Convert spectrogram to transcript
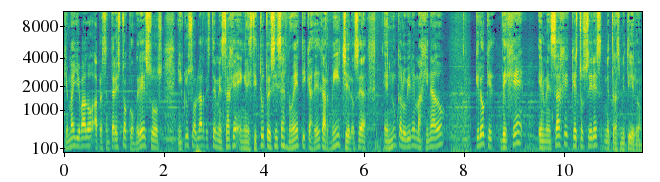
que me ha llevado a presentar esto a congresos, incluso hablar de este mensaje en el Instituto de Ciencias Noéticas de Edgar Mitchell, o sea, él nunca lo hubiera imaginado, creo que dejé el mensaje que estos seres me transmitieron.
